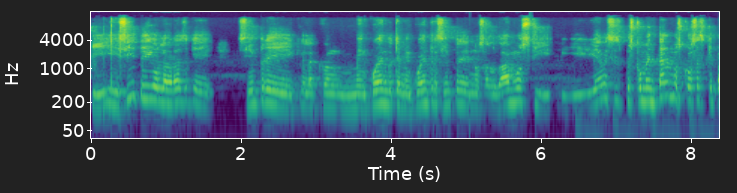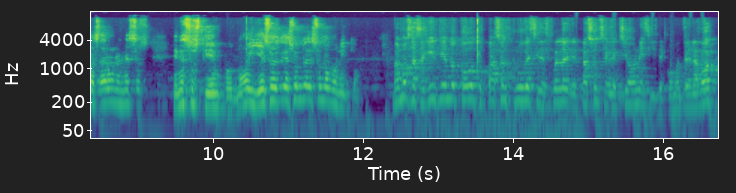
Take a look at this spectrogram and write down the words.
Y, y, sí, te digo, la verdad es que siempre que la, con, me encuentro, que me encuentre, siempre nos saludamos y, a veces pues comentamos cosas que pasaron en esos, en esos tiempos, ¿no? Y eso, eso, eso es lo bonito. Vamos a seguir viendo todo tu paso en clubes y después el paso en selecciones y de como entrenador.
